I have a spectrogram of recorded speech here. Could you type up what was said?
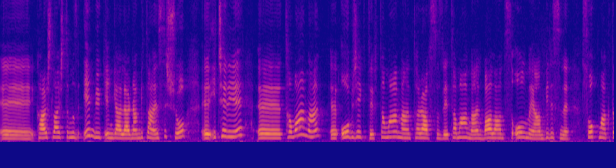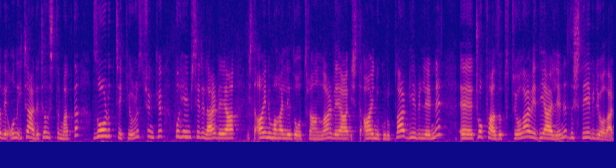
e, karşılaştığımız en büyük engellerden bir tanesi şu e, içeriye e, tamamen e, objektif, tamamen tarafsız ve tamamen bağlantısı olmayan birisini sokmakta ve onu içeride çalıştırmakta zorluk çekiyoruz. Çünkü bu hemşeriler veya işte aynı mahallede oturanlar veya işte aynı gruplar birbirlerini e, çok fazla tutuyorlar ve diğerlerini dışlayabiliyorlar.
